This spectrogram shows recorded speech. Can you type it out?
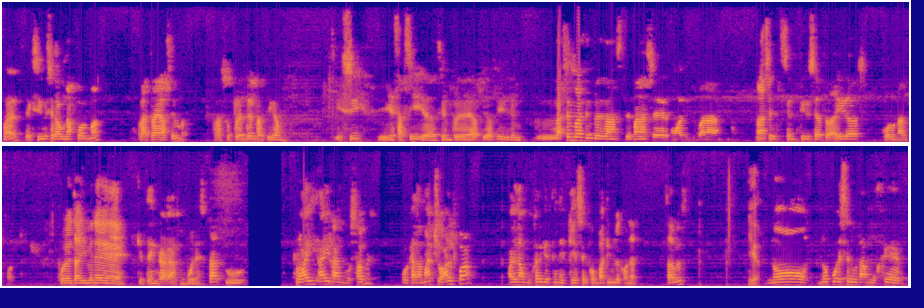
¿vale? Exhibirse de alguna forma para atraer a las hembras, para sorprenderlas, digamos. Y sí, y es así, eh, siempre ha sido así. Las hembras siempre van a, ser, como has dicho, van a, van a sentirse atraídas por un alfa. Por eso ahí viene que tengas un buen estatus, pero hay, hay rangos, ¿sabes? Por cada macho alfa hay una mujer que tiene que ser compatible con él, ¿sabes? No, no puede ser una mujer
